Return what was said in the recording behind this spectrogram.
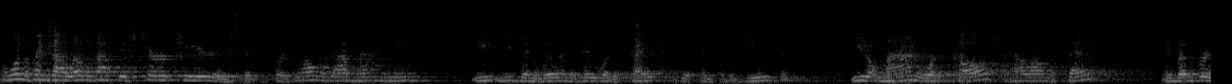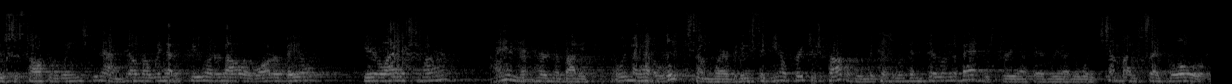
And one of the things I love about this church here is that for as long as I've known you, you, you've been willing to do what it takes to get people to Jesus. You don't mind what it costs or how long it takes. And Brother Bruce was talking Wednesday night. Y'all know we had a $200 water bill here last month. I hadn't heard nobody, we may have a leak somewhere, but he said, you know, preachers probably because we've been filling the baptistry up every other week. Somebody say glory.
